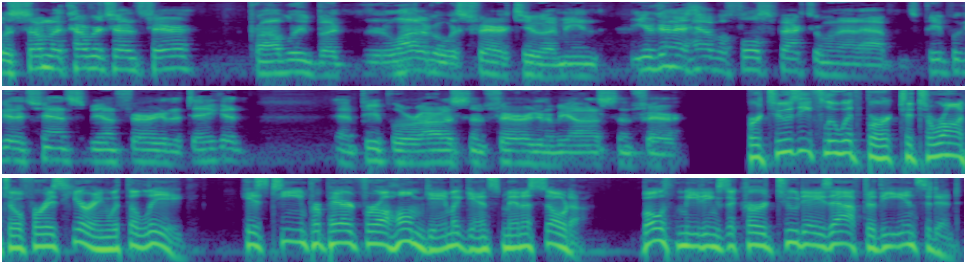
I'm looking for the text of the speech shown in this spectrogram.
Was some of the coverage unfair? Probably, but a lot of it was fair too. I mean, you're going to have a full spectrum when that happens. People get a chance to be unfair, are going to take it, and people who are honest and fair are going to be honest and fair. Bertuzzi flew with Burke to Toronto for his hearing with the league. His team prepared for a home game against Minnesota. Both meetings occurred two days after the incident,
